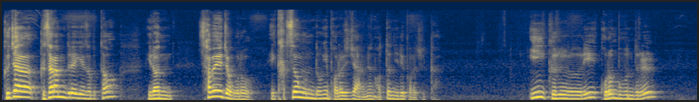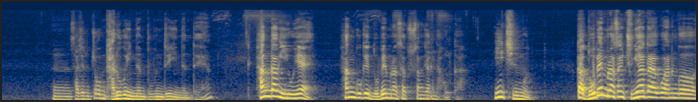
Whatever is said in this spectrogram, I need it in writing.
그자 그 사람들에게서부터 이런 사회적으로 이 각성 운동이 벌어지지 않으면 어떤 일이 벌어질까? 이 글이 그런 부분들을 어, 사실은 조금 다루고 있는 부분들이 있는데 한강 이후에 한국의 노벨 문학상 수상자가 나올까? 이 질문. 그러니까 노벨 문학상이 중요하다고 하는 거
